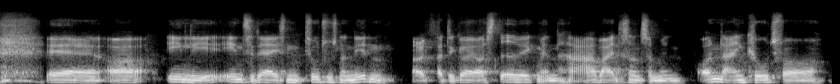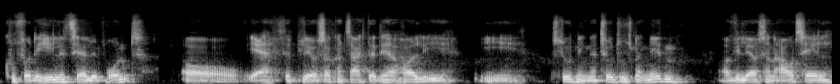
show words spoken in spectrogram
øh, og egentlig indtil der i sådan 2019, og, og det gør jeg også stadigvæk, men har arbejdet sådan som en online coach for at kunne få det hele til at løbe rundt. Og ja, det blev så kontaktet af det her hold i, i slutningen af 2019, og vi laver sådan en aftale,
